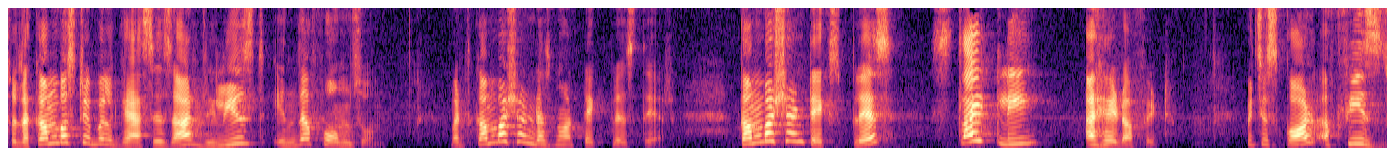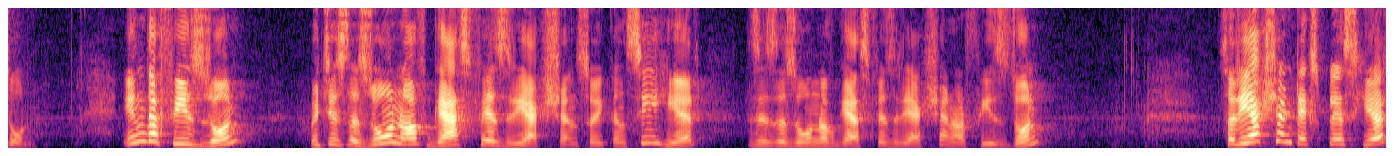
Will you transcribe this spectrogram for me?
So, the combustible gases are released in the foam zone, but combustion does not take place there. Combustion takes place slightly ahead of it which is called a fizz zone. In the fizz zone which is the zone of gas phase reaction. So, you can see here this is the zone of gas phase reaction or fizz zone. So, reaction takes place here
